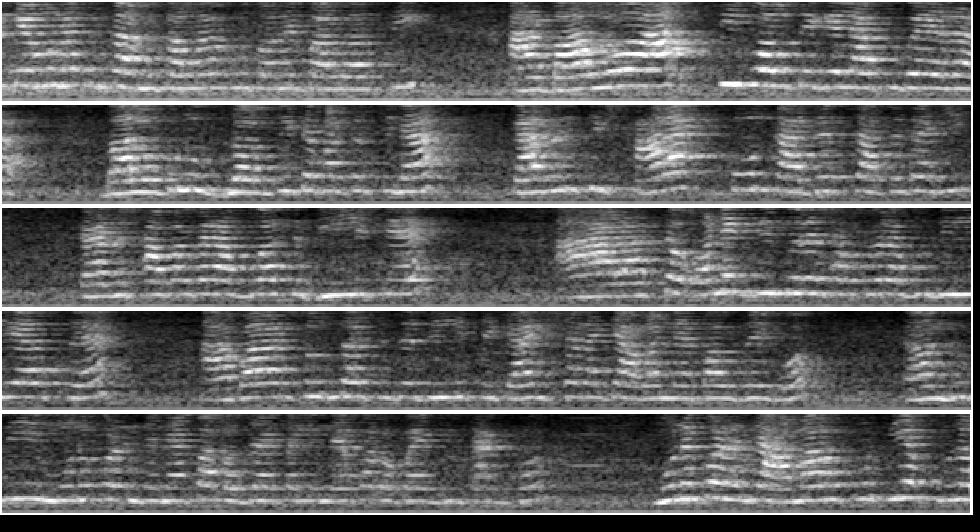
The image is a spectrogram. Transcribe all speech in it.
আপনারা কেমন আছেন? তো আমি তো আল্লাহর রহমতে অনেক ভালো আছি। আর ভালো আছি বলতে গেলে আপু ভাইয়েরা, ভালো কোনো ব্লগ দিতে পারতেছি না। কারণ হচ্ছে সারাক্ষণ কাজের চাপে থাকি। কারণ সাবাবের আব্বু আছে দিল্লিতে। আর আজকে অনেক দিন ধরে সাবাবের আব্বু দিল্লি আছে। আবার শুনতে আসছি যে দিল্লি থেকে আইসা নাকি আবার নেপাল যাইব। এখন যদি মনে করেন যে নেপালও যায়, তাহলে নেপালও কয়েকদিন থাকব। মনে করেন যে আমার উপর দিয়ে পুরো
